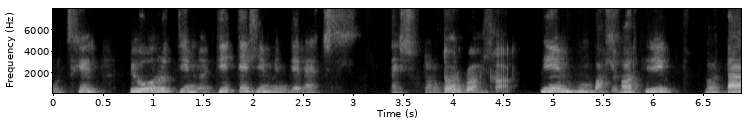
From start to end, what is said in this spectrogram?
үзэхээр би өөрөө тийм нөө detail юмн дээр ажил ажил дургу болохоор тийм хүн болохоор тэрийг удаа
